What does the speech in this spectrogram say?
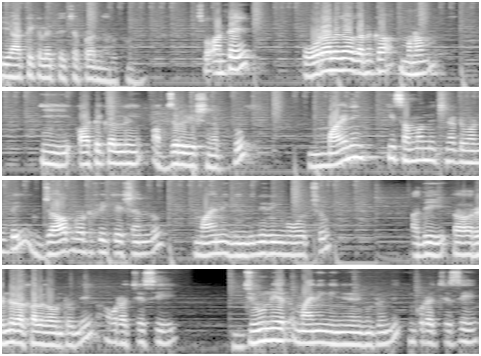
ఈ ఆర్టికల్ అయితే చెప్పడం జరుగుతుంది. సో అంటే ఓవరాల్గా కనుక మనం ఈ ఆర్టికల్ని అబ్జర్వ్ చేసినప్పుడు మైనింగ్కి సంబంధించినటువంటి జాబ్ నోటిఫికేషన్లు మైనింగ్ ఇంజనీరింగ్ అవ్వచ్చు. అది రెండు రకాలుగా ఉంటుంది. ఒకటి వచ్చేసి జూనియర్ మైనింగ్ ఇంజనీరింగ్ ఉంటుంది. ఇంకోటి వచ్చేసి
